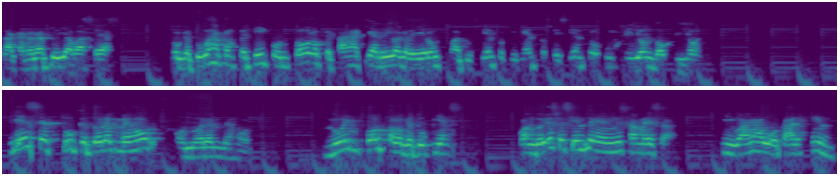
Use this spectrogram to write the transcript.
la carrera tuya va a ser así porque tú vas a competir con todos los que están aquí arriba que le dieron 400, 500, 600, 1 millón, 2 millones. Pienses tú que tú eres mejor o no eres mejor. No importa lo que tú pienses. Cuando ellos se sienten en esa mesa y van a votar gente,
